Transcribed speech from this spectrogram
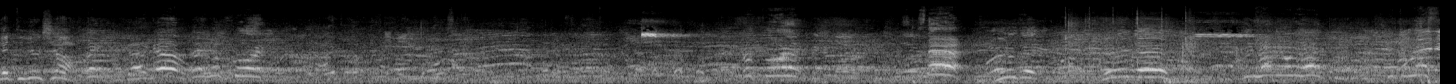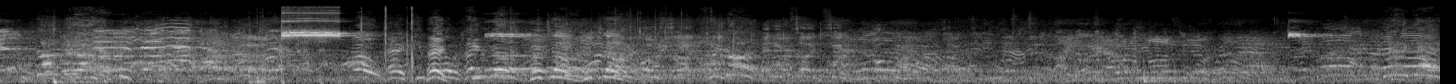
get to your shot. Hey, you gotta go. Hey, look for it. Look for it. Snap. Use it. You're in there. Get heavy on the head. Get the wrist. Don't get Hey, keep Hey, going. Keep going. good job. Good job. Keep going. Head inside, see. Open. Get it again.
